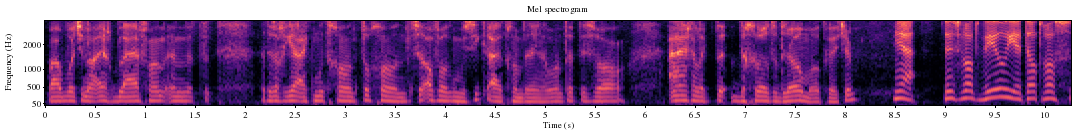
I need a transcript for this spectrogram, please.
waar word je nou echt blij van? En, het, toen dacht ik, ja, ik moet gewoon toch gewoon zelf ook muziek uit gaan brengen. Want dat is wel eigenlijk de, de grote droom ook, weet je? Ja, dus wat wil je? Dat was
